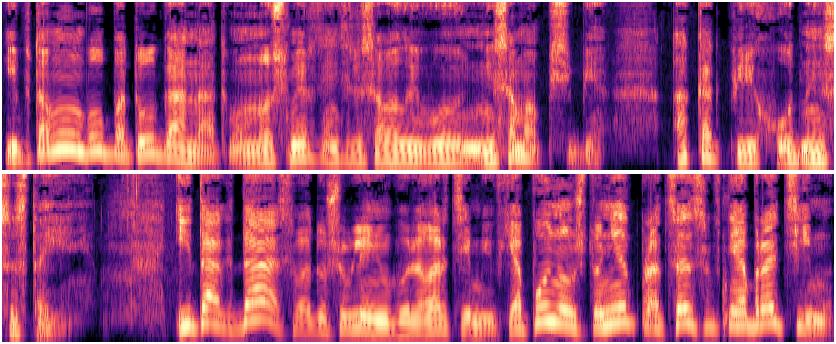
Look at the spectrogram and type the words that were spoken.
и потому он был патологоанатомом, но смерть интересовала его не сама по себе, а как переходное состояние. И тогда, с воодушевлением говорил Артемьев, я понял, что нет процессов необратимых.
